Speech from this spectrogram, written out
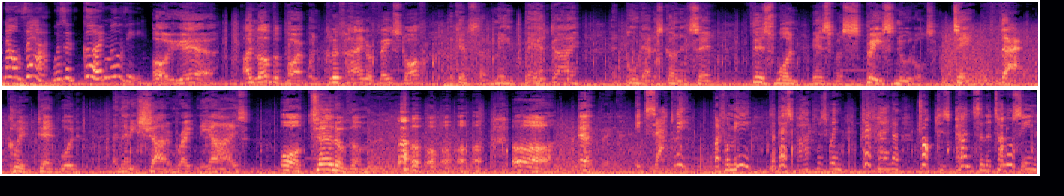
Now that was a good movie. Oh, yeah. I love the part when Cliffhanger faced off against the main bad guy and pulled out his gun and said, This one is for space noodles. Take that, Clint Deadwood. And then he shot him right in the eyes. All ten of them. oh, epic. Exactly. But for me, the best part was when Cliffhanger dropped his pants in the tunnel scene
